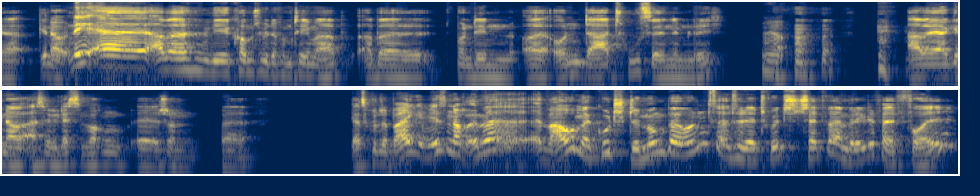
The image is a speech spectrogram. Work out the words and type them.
Ja, genau. Nee, äh, aber wir kommen schon wieder vom Thema ab. Aber von den äh, On-Da-Tuse nämlich. Ja. aber ja, genau. Also, die letzten Wochen äh, schon äh, ganz gut dabei gewesen. Auch immer, war auch immer gut Stimmung bei uns. Also, der Twitch-Chat war im Regelfall voll.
